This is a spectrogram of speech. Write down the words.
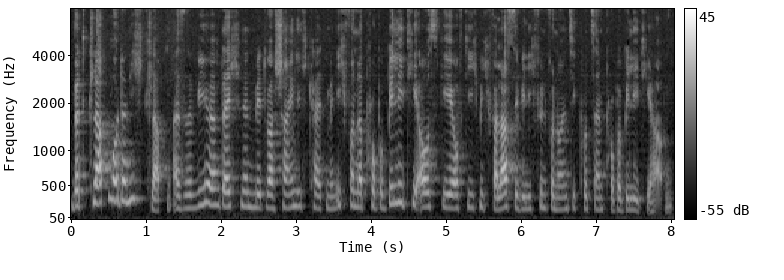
wird klappen oder nicht klappen. Also wir rechnen mit Wahrscheinlichkeiten. Wenn ich von der Probability ausgehe, auf die ich mich verlasse, will ich 95% Probability haben.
